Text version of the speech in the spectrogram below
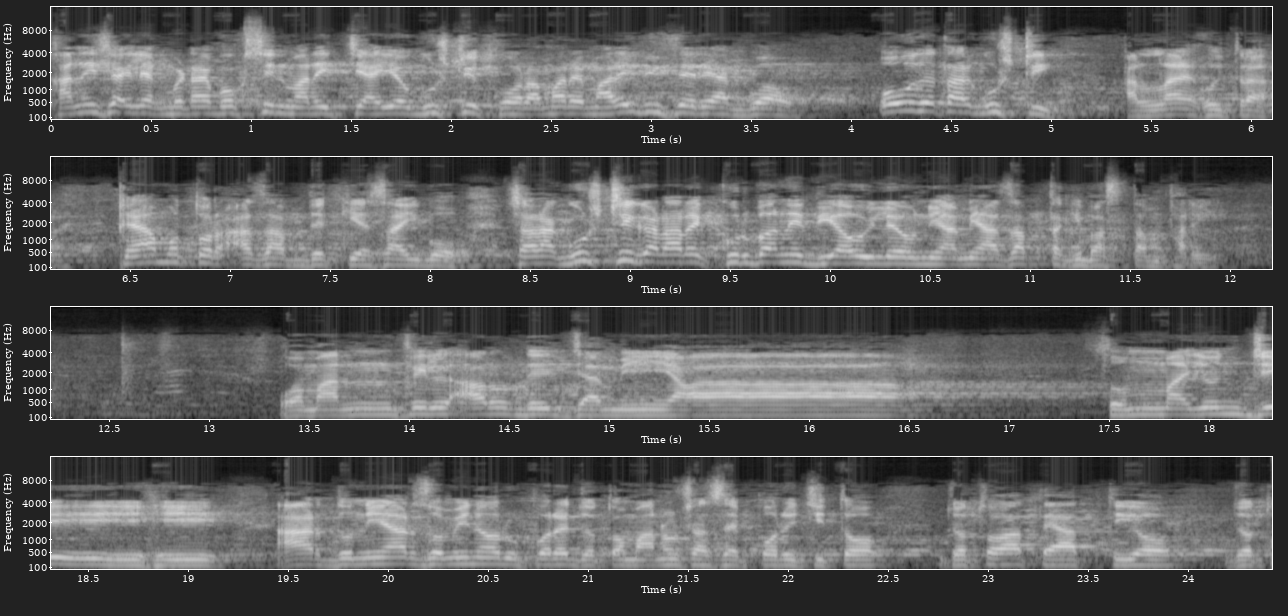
খানি চাইলে এক বেটায় বক্সিন মারি, চাইয়া গোষ্ঠী খর আমারে মারি দিছে রে একবাও ও যে তার গোষ্ঠী আল্লাহ হইতরা কেয়ামতর আজাব দেখিয়ে চাইব। সারা গোষ্ঠী গাড়ারে কুরবানি দিয়া হইলেও নি আমি আজাব তাকি বাঁচতাম পারি। ওমান ফিল আরদি জামিয়া, সুম্মা আর দুনিয়ার জমিনের উপরে যত মানুষ আছে পরিচিত, যত আছে আত্মীয়, যত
